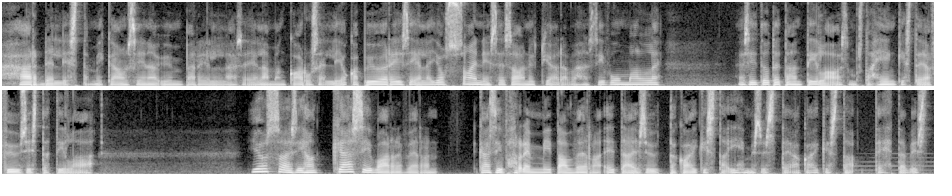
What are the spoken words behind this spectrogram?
härdellistä, mikä on siinä ympärillä, se elämän karuselli, joka pyörii siellä jossain, niin se saa nyt jäädä vähän sivummalle. Ja sitten otetaan tilaa, semmoista henkistä ja fyysistä tilaa, jos saisi ihan käsivarren, verran, käsivarren mitan verran etäisyyttä kaikista ihmisistä ja kaikista tehtävistä.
